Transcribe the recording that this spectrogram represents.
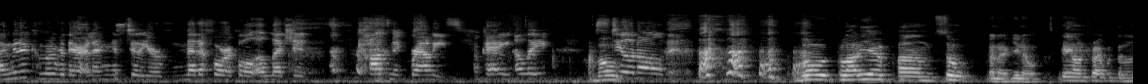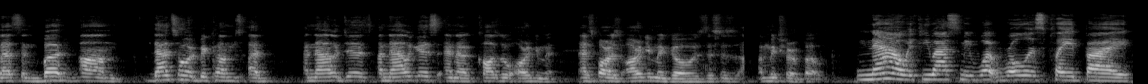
I'm gonna come over there and I'm gonna steal your metaphorical alleged cosmic brownies. Okay, Ali? I'm Well- stealing all of it. well, Claudia, um, so gonna you know stay on track with the lesson, but um, that's how it becomes a analogous, analogous, and a causal argument. As far as argument goes, this is a mixture of both. now, if you ask me what role is played by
